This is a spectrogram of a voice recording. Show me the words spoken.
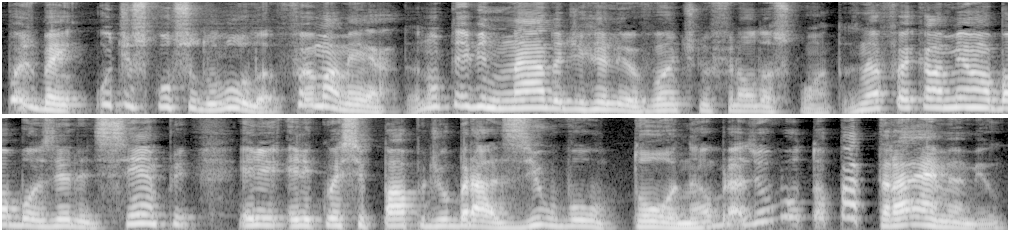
Pois bem, o discurso do Lula foi uma merda, não teve nada de relevante no final das contas, né? Foi aquela mesma baboseira de sempre, ele, ele com esse papo de o Brasil voltou, né? O Brasil voltou para trás, meu amigo.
